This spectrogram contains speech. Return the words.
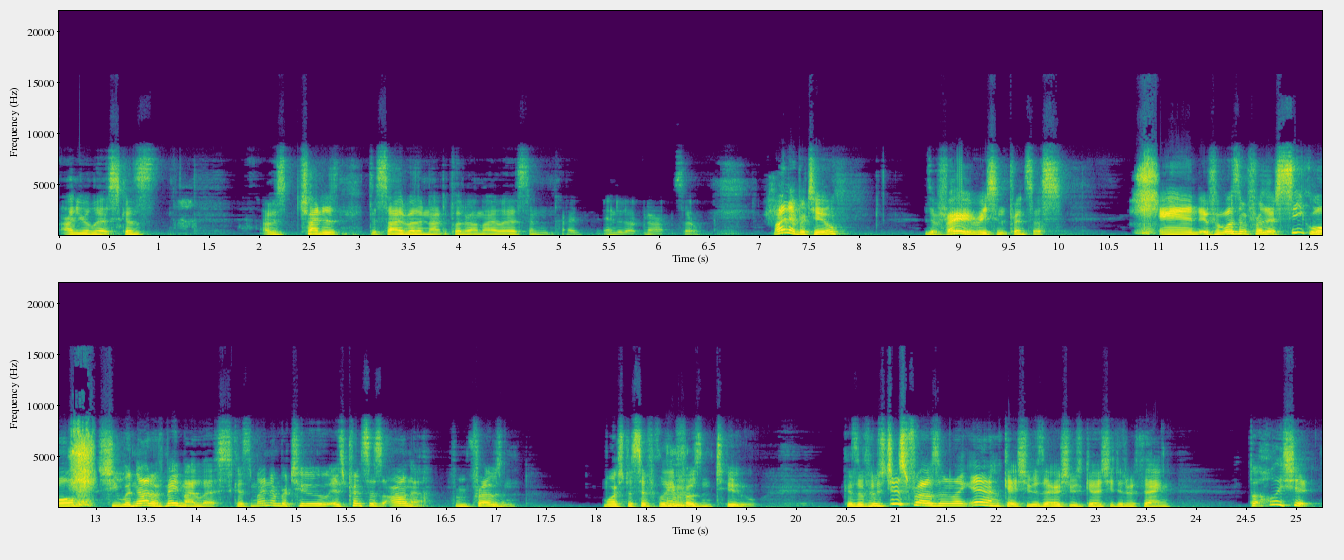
on your list because i was trying to decide whether or not to put her on my list and i ended up not so. My number two is a very recent princess. And if it wasn't for their sequel she would not have made my list because my number two is princess anna from frozen more specifically Hmm. frozen 2 because if it was just Frozen, like, yeah, okay, she was there, she was good, she did her thing. But holy shit,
